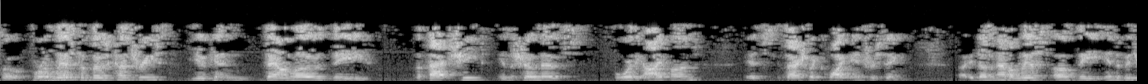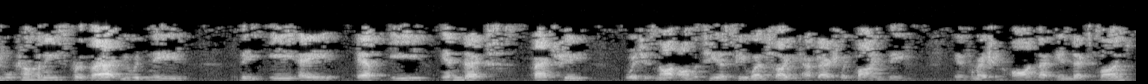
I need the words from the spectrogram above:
So for a list of those countries, you can download the the fact sheet in the show notes for the I fund. It's it's actually quite interesting. Uh, it doesn't have a list of the individual companies. For that, you would need the EAFE index fact sheet, which is not on the TSP website. You'd have to actually find the information on that index fund.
